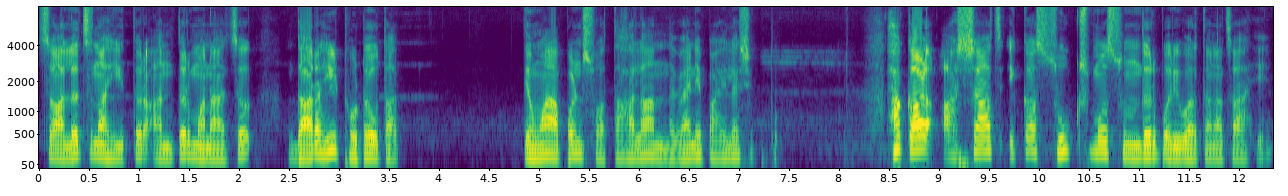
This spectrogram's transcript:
चालच नाही तर अंतर्मनाचं दारही ठोठवतात. तेव्हा आपण स्वतःला नव्याने पाहायला शिकतो. हा काळ अशाच एका सूक्ष्म सुंदर परिवर्तनाचा आहे.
